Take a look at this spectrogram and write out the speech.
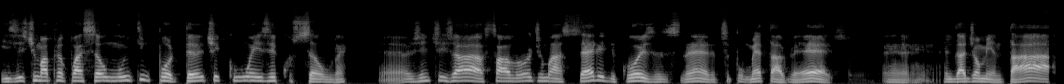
Existe uma preocupação muito importante com a execução, né? É, a gente já falou de uma série de coisas, né? Tipo metaverso, é, realidade aumentada,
